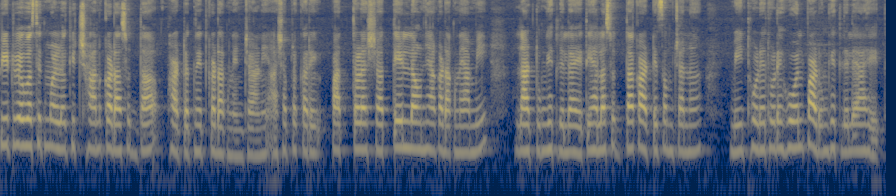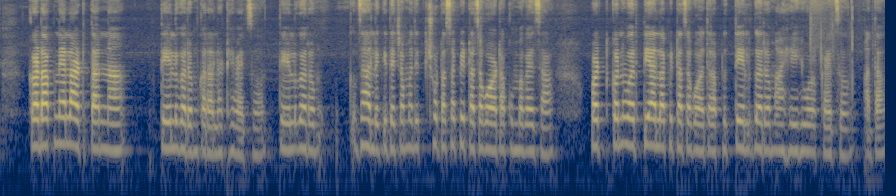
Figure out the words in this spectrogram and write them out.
पीठ व्यवस्थित मळलं की छान कडासुद्धा फाटत नाहीत कडाकण्यांच्या. आणि अशा प्रकारे पातळ अशा तेल लावून ह्या कडाकण्या आम्ही लाटून घेतलेल्या आहेत. ह्यालासुद्धा काटे चमच्यानं मी थोडे थोडे होल पाडून घेतलेले आहेत. कडाकण्या लाटताना तेल गरम करायला ठेवायचं. तेल गरम झालं की त्याच्यामध्ये छोटासा पिठाचा गोळा टाकून बघायचा. पटकन वरती आला पिठाचा गोळा तर आपलं तेल गरम आहे हे ओळखायचं. आता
